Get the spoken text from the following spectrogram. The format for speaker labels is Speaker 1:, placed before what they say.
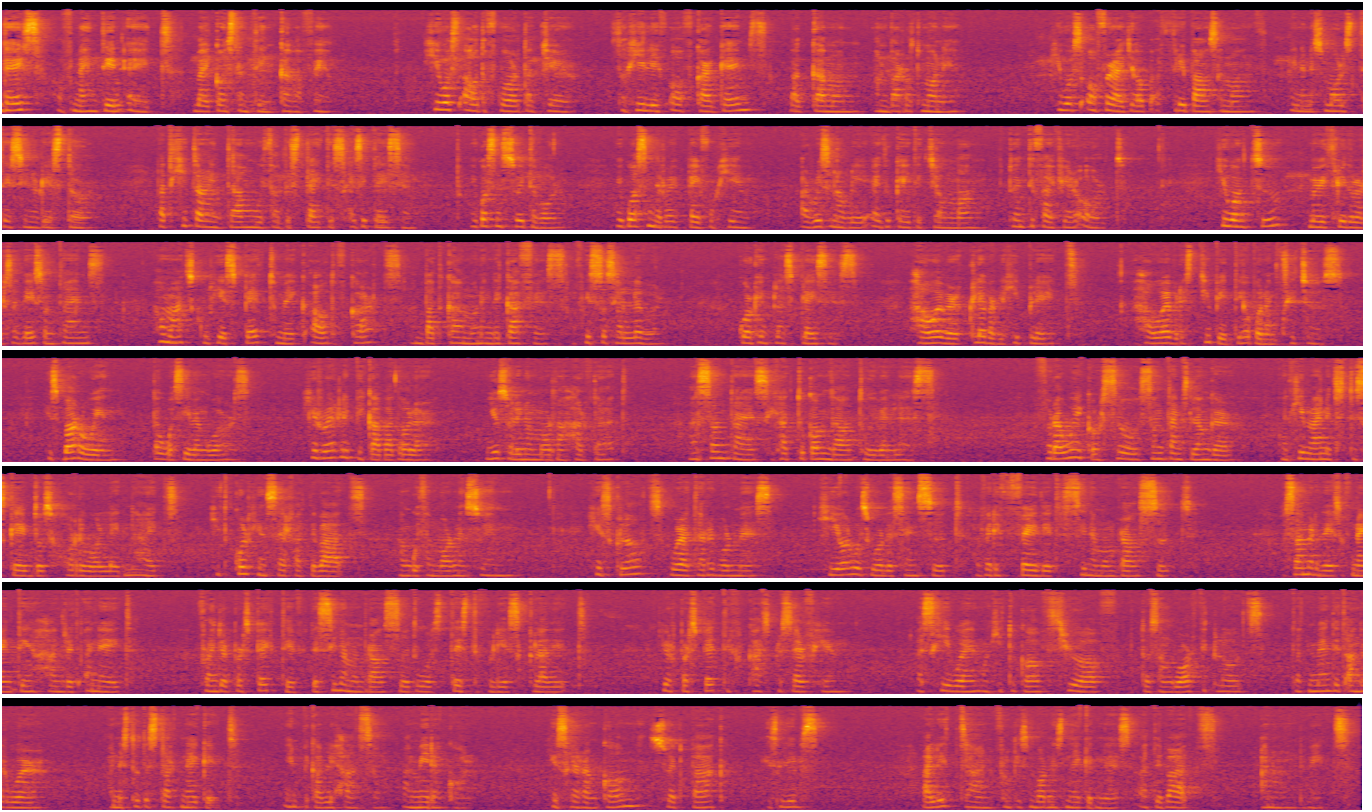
Speaker 1: Days of 1908 by Constantin Cavafy. He was out of work that year, so he lived off card games, backgammon, and borrowed money. He was offered a job at three pounds a month in a small stationery store, but he turned it down without the slightest hesitation. It wasn't suitable. It wasn't the right pay for him, a reasonably educated young man, 25 years old. He won two, maybe three dollars a day sometimes, how much could he expect to make out of cards and bad backgammon in the cafes of his social level, working class places, however cleverly he played, however stupid the opponents he chose? His borrowing, that was even worse. He rarely picked up a dollar, usually no more than half that, and sometimes he had to come down to even less. For a week or so, sometimes longer, when he managed to escape those horrible late nights, he'd cool himself at the baths and with a morning swim. His clothes were a terrible mess. He always wore the same suit, a very faded cinnamon brown suit. Summer days of 1908. From your perspective, the cinnamon brown suit was tastefully scladed. Your perspective has preserved him. As he went when he took off, threw off those unworthy clothes, that mended underwear, and stood stark naked, impeccably handsome, a miracle his hair uncombed, sweat back, his lips a lit tan from his morning's nakedness at the baths and on the beach.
